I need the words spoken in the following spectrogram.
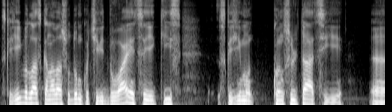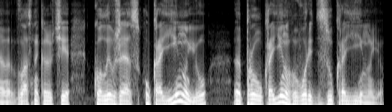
Скажіть, будь ласка, на вашу думку, чи відбуваються якісь, скажімо, консультації, е, власне кажучи, коли вже з Україною е, про Україну говорять з Україною?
